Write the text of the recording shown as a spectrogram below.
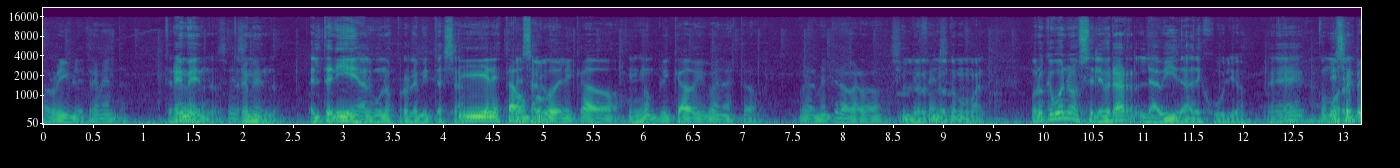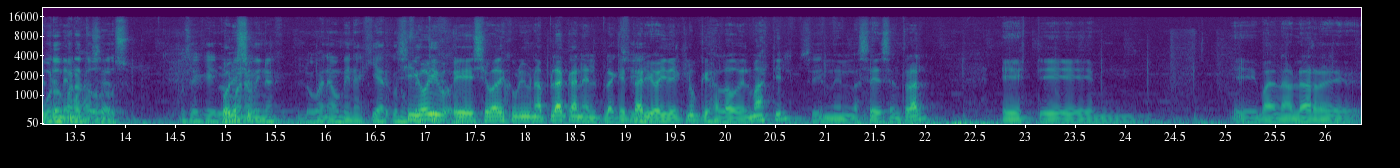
horrible, tremenda. Tremendo, tremendo. Él tenía algunos problemitas. Sí, él estaba un poco delicado, complicado y bueno, esto realmente lo agarró sin lo, Lo tomó mal. Bueno, qué bueno celebrar la vida de Julio, ¿eh? como recuerdo para todos. O sea que lo van, a homenajear con un Sí, hoy eh, se va a descubrir una placa en el plaquetario ahí del club, que es al lado del mástil, en, la sede central. Este, eh, van a hablar eh,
